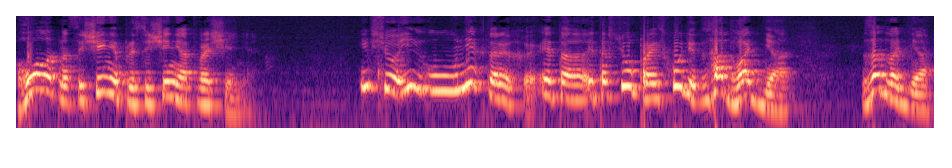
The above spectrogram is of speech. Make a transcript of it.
голод, насыщение, пресыщение, отвращение. И все. И у некоторых это, это все происходит за два дня. За два дня.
